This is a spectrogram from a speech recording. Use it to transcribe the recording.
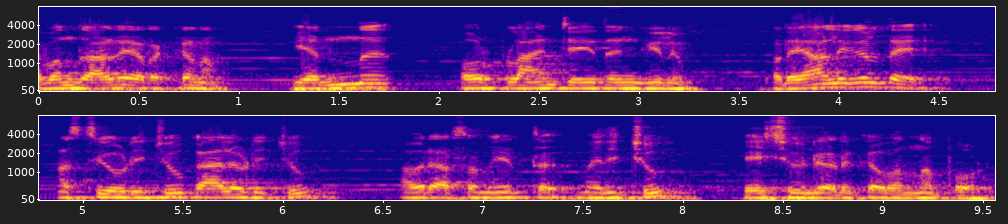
എവൻ താഴെ ഇറക്കണം എന്ന് അവർ പ്ലാൻ ചെയ്തെങ്കിലും പടയാളികളുടെ അസ്ഥി ഒടിച്ചു കാലൊടിച്ചു. അവർ ആ സമയത്ത് മരിച്ചു. യേശുവിന്റെ അടുക്ക വന്നപ്പോൾ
